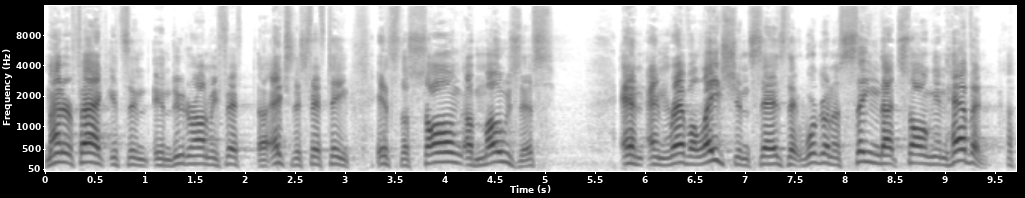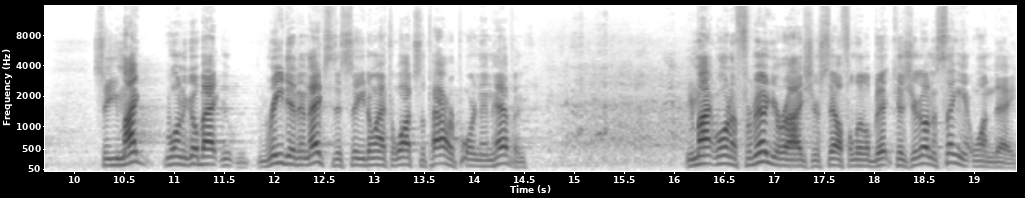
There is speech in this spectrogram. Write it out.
Matter of fact, it's in, in Deuteronomy 15, uh, Exodus 15. It's the song of Moses, and, and Revelation says that we're going to sing that song in heaven. So you might want to go back and read it in Exodus so you don't have to watch the PowerPoint in heaven. you might want to familiarize yourself a little bit because you're going to sing it one day.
